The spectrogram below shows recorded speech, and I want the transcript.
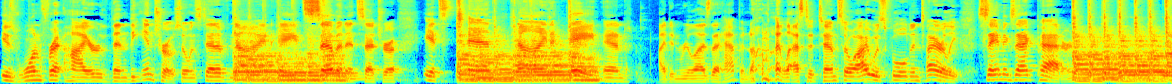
is one fret higher than the intro. So instead of 9, 8, 7, etc., it's 10, 9, 8. And I didn't realize that happened on my last attempt, so I was fooled entirely. Same exact pattern.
